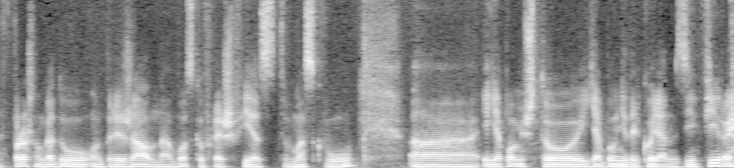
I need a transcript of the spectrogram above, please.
В прошлом году он приезжал на Bosco Fresh Fest в Москву. И я помню, что я был недалеко рядом с Земфирой,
